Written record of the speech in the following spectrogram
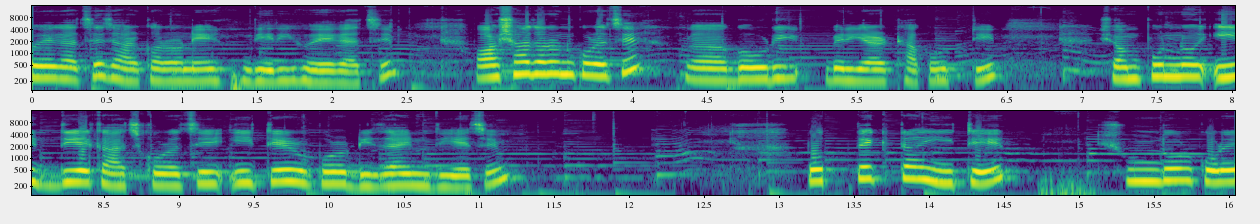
হয়ে গেছে, যার কারণে দেরি হয়ে গেছে। অসাধারণ করেছে গৌরী বেরিয়ার ঠাকুরটি। সম্পূর্ণ ইট দিয়ে কাজ করেছে, ইটের উপর ডিজাইন দিয়েছে। প্রত্যেকটা ইটে সুন্দর করে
